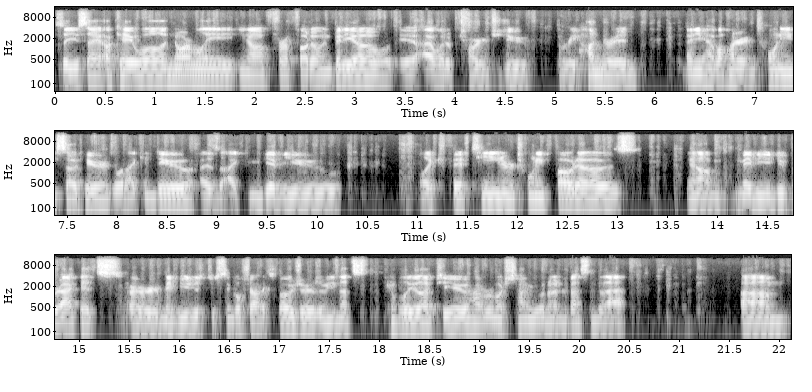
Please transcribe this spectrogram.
so you say okay well normally you know for a photo and video eh, i would have charged you 300 and you have 120. So here's what I can do is I can give you like 15 or 20 photos. You know, maybe you do brackets or maybe you just do single shot exposures. I mean, that's completely up to you, however much time you want to invest into that. Um,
